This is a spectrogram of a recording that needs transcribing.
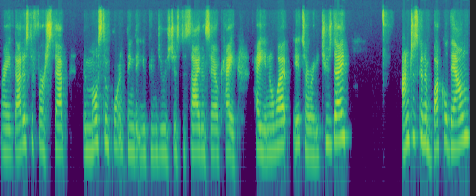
right? That is the first step. The most important thing that you can do is just decide and say, okay, hey, you know what? It's already Tuesday. I'm just going to buckle down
